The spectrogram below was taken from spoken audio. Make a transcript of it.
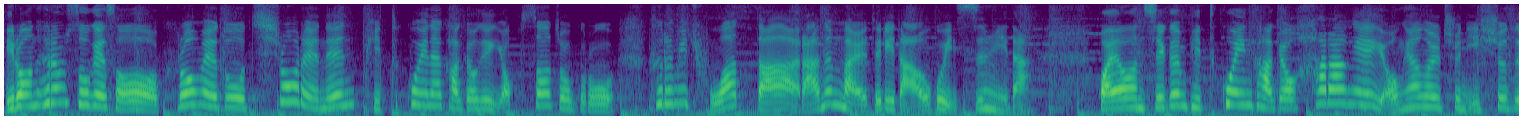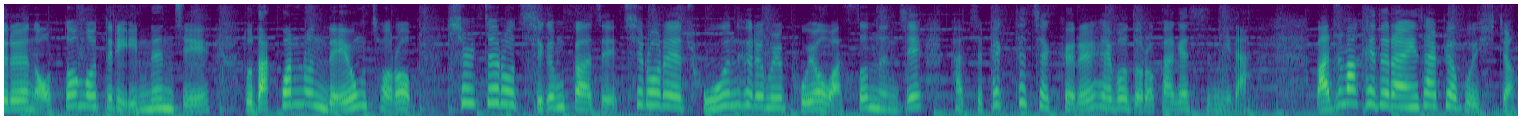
이런 흐름 속에서 그럼에도 7월에는 비트코인의 가격이 역사적으로 흐름이 좋았다라는 말들이 나오고 있습니다. 과연 지금 비트코인 가격 하락에 영향을 준 이슈들은 어떤 것들이 있는지 또 낙관론 내용처럼 실제로 지금까지 7월에 좋은 흐름을 보여왔었는지 같이 팩트 체크를 해보도록 하겠습니다. 마지막 헤드라인 살펴보시죠.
